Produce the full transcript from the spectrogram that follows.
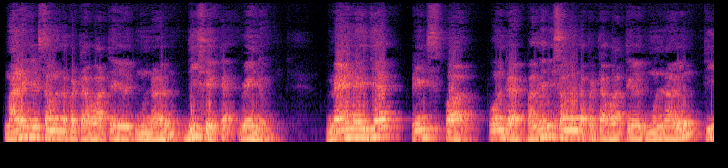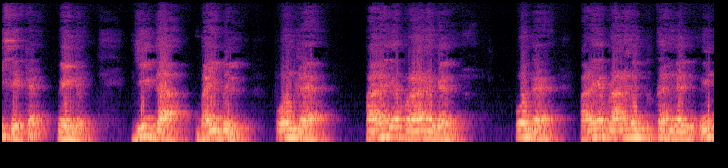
மலைகள் சம்பந்தப்பட்ட வார்த்தைகளுக்கு முன்னாலும் டி சேர்க்க வேண்டும். மேனேஜர் பிரின்ஸ்பால் போன்ற பதவி சம்பந்தப்பட்ட வார்த்தைகளுக்கு முன்னாலும் டி சேர்க்க வேண்டும். கீதா பைபிள் போன்ற பழைய புராணங்கள் போன்ற பழைய புராணங்கள் புத்தகங்களின்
